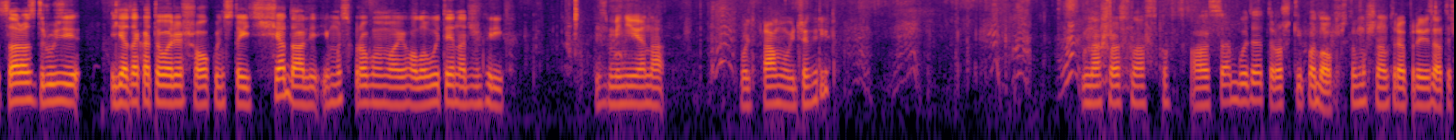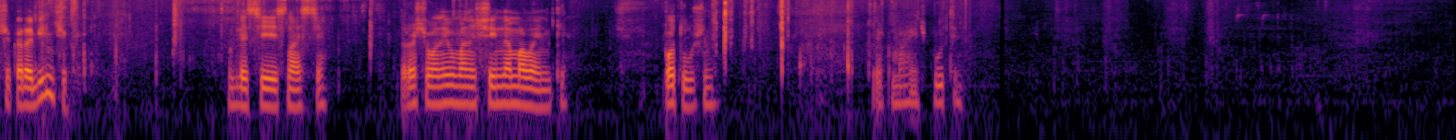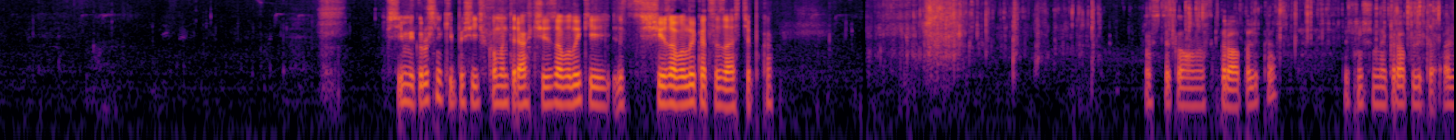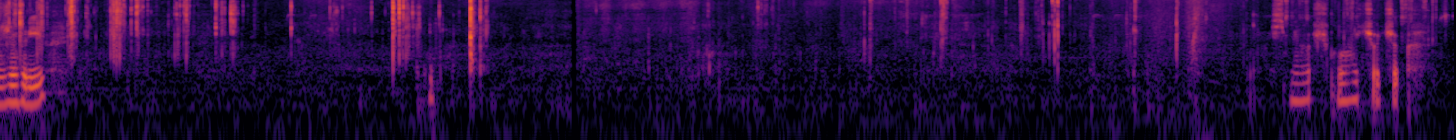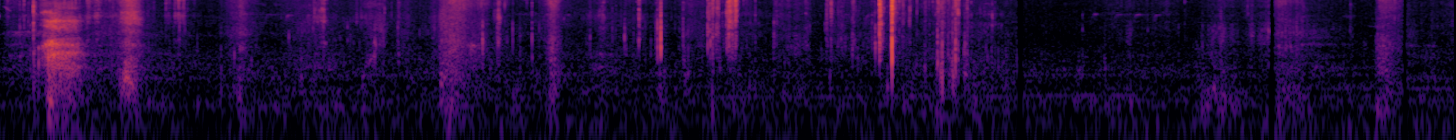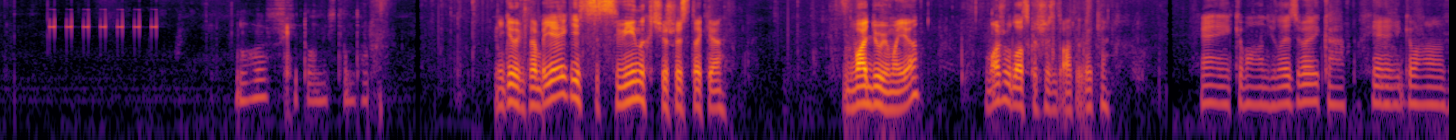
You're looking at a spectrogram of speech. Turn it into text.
Зараз, друзі, є така теорія, що окунь стоїть ще далі, і ми спробуємо його ловити на джигріг. Змінює на вольфрамовий джигріг. Нашу оснастку. Але це буде трошки подовше, тому що нам треба прив'язати ще карабінчик для цієї снасті. До речі, вони в мене ще й не маленькі. Потужні. Як мають бути. Всі мікрушники пишіть в коментарях, чи за великий, чи за велика це застіпка. Ось така у нас крапелька. Точніше не крапелька, а жигріг. Смілочку гачочок. Ну, з хітом стандарт. Нікіта, в тебе є якийсь свінг чи щось таке? Два дюйма є? Можеш, будь ласка, щось дати таке? Hey, come on, you let's wake up. Hey, come on.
